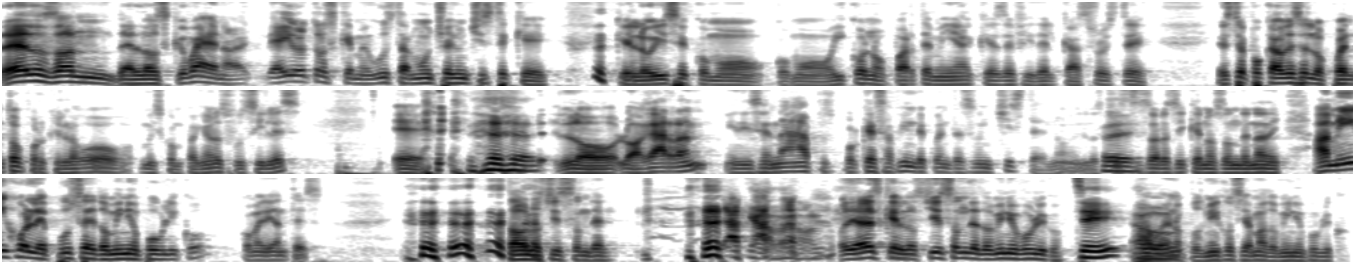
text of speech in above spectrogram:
Esos son de los que, bueno, hay otros que me gustan mucho. Hay un chiste que, que lo hice como, como ícono parte mía, que es de Fidel Castro. Este, este pocas veces lo cuento porque luego mis compañeros fusiles eh, lo, lo, agarran y dicen, ah, pues porque es a fin de cuentas es un chiste, ¿no? Y los chistes ahora sí que no son de nadie. A mi hijo le puse dominio público, comediantes. Todos los chistes son de él. o ya ves que los chistes son de dominio público. Sí. Ah, bueno, pues mi hijo se llama dominio público.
